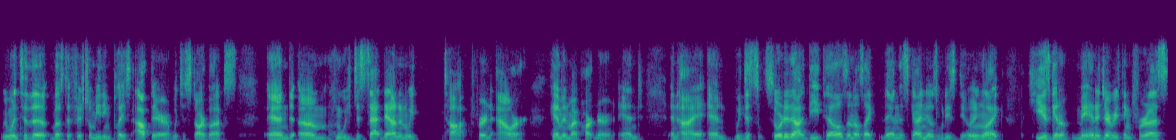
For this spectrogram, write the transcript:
we went to the most official meeting place out there, which is Starbucks, and um, we just sat down and we talked for an hour. Him and my partner and and I, and we just sorted out details. And I was like, man, this guy knows what he's doing. Like he is going to manage everything for us.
